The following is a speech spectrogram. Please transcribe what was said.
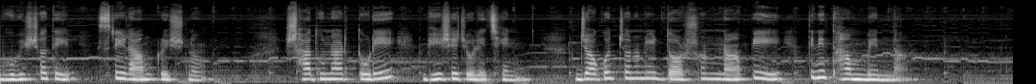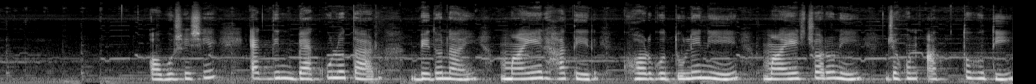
ভবিষ্যতের শ্রীরামকৃষ্ণ। সাধনার তোড়ে ভেসে চলেছেন। জগৎজননীর দর্শন না পেয়ে তিনি থামবেন না। অবশেষে একদিন ব্যাকুলতার বেদনায় মায়ের হাতের খড়গ তুলে নিয়ে মায়ের চরণেই যখন আত্মহুতি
